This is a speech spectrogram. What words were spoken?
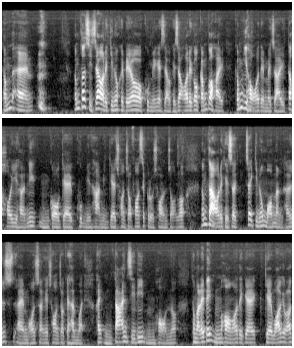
咁誒。咁當時即係我哋見到佢俾咗個豁免嘅時候，其實我哋個感覺係咁以後我哋咪就係得可以喺呢五個嘅豁免下面嘅創作方式嗰度創作咯。咁但係我哋其實即係見到網民喺誒網上嘅創作嘅行為係唔單止呢五項咯，同埋你俾五項我哋嘅嘅話嘅話，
